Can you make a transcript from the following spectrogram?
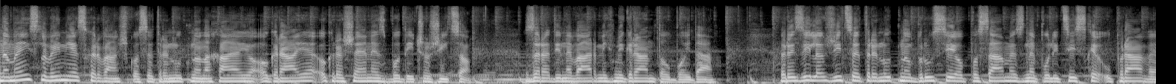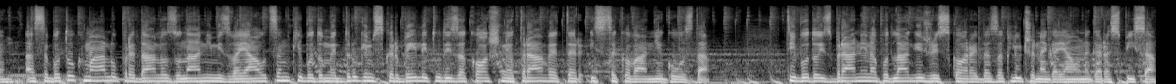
Na meji Slovenije s Hrvaško se trenutno nahajajo ograje, okrašene z bodečo žico. Zaradi nevarnih migrantov bojda. Rezila žice trenutno brusijo posamezne policijske uprave, a se bo to kmalo predalo zunanjim izvajalcem, ki bodo med drugim skrbeli tudi za košnjo trave ter izsekovanje gozda. Ti bodo izbrani na podlagi že skoraj da zaključenega javnega razpisa.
